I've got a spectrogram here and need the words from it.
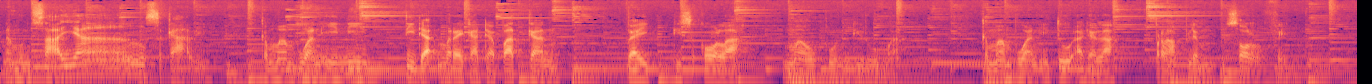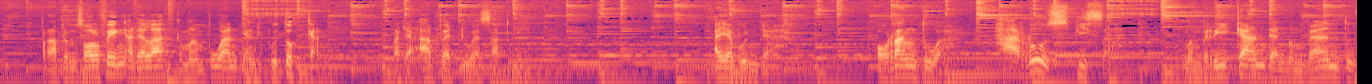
Namun sayang sekali, kemampuan ini tidak mereka dapatkan baik di sekolah maupun di rumah. Kemampuan itu adalah problem solving. Problem solving adalah kemampuan yang dibutuhkan pada abad 21 ini ayah bunda, orang tua harus bisa memberikan dan membantu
